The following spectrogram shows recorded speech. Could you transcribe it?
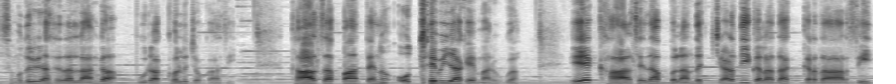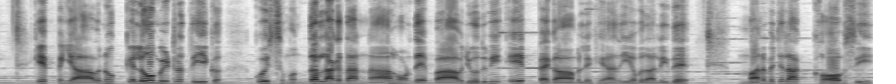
ਸਮੁੰਦਰੀ ਰਸਤੇ ਦਾ ਲਾਂਘਾ ਪੂਰਾ ਖੁੱਲ ਚੁੱਕਾ ਸੀ। ਖਾਲਸਾ ਪੰਥ ਤੈਨੂੰ ਉੱਥੇ ਵੀ ਜਾ ਕੇ ਮਾਰੂਗਾ। ਇਹ ਖਾਲਸੇ ਦਾ ਬੁਲੰਦ ਚੜ੍ਹਦੀ ਕਲਾ ਦਾ ਕਿਰਦਾਰ ਸੀ ਕਿ ਪੰਜਾਬ ਨੂੰ ਕਿਲੋਮੀਟਰ ਤੀਕ ਕੋਈ ਸਮੁੰਦਰ ਲੱਗਦਾ ਨਾ ਹੋਣ ਦੇ ਬਾਵਜੂਦ ਵੀ ਇਹ ਪੈਗਾਮ ਲਿਖਿਆ ਸੀ। ਅਬਦਾਲੀ ਦੇ ਮਨ ਵਿਚਲਾ ਖੌਫ ਸੀ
